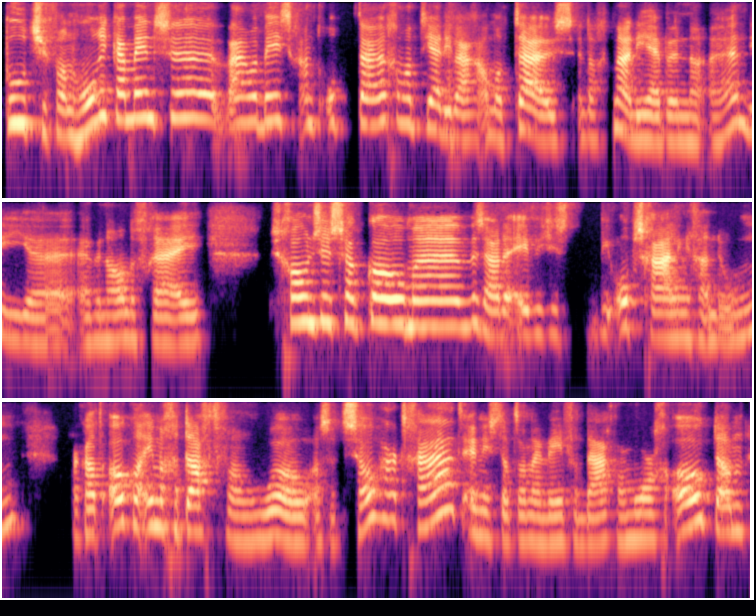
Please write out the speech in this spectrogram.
poeltje van horeca-mensen waren we bezig aan het optuigen. Want ja, die waren allemaal thuis. En dacht ik, nou, die hebben, hè, die, uh, hebben handen vrij. Schoonzus zou komen. We zouden eventjes die opschaling gaan doen. Maar ik had ook wel in mijn gedachten van, wow, als het zo hard gaat, en is dat dan alleen vandaag, maar morgen ook, dan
